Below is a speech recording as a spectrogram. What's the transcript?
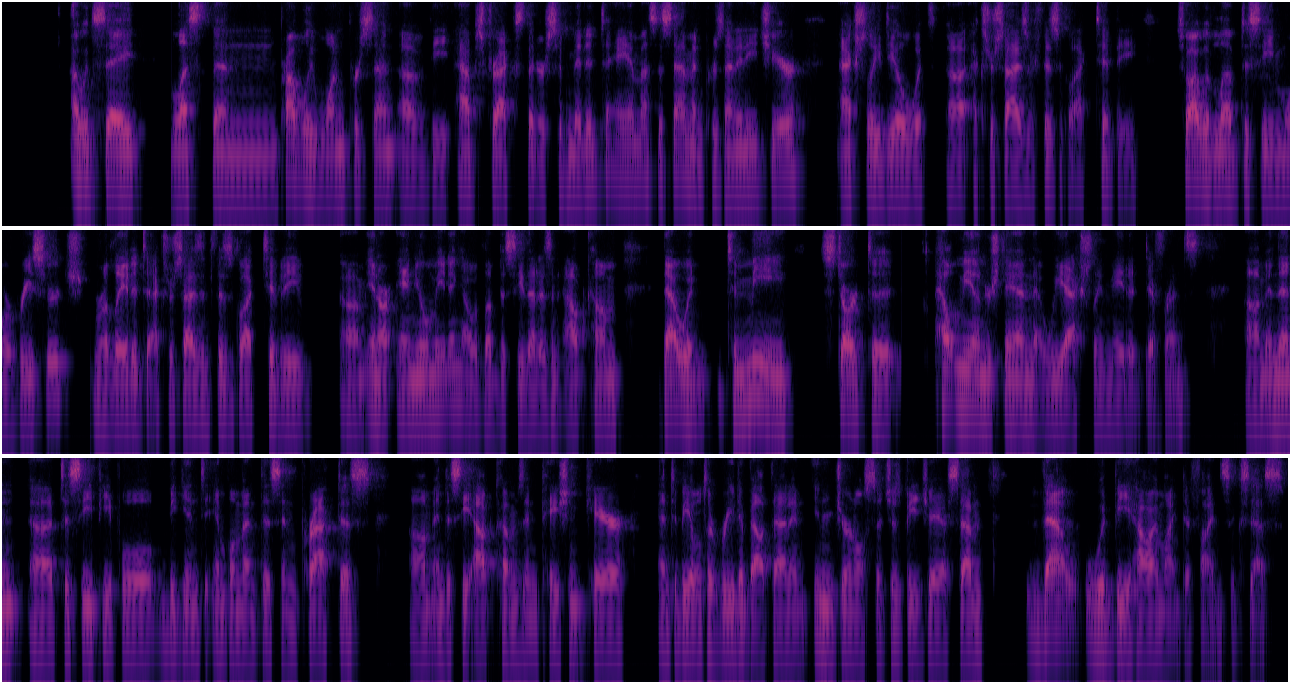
I would say less than probably 1% of the abstracts that are submitted to AMSSM and presented each year actually deal with uh, exercise or physical activity. So I would love to see more research related to exercise and physical activity um, in our annual meeting. I would love to see that as an outcome. That would, to me, start to help me understand that we actually made a difference. Um, and then uh, to see people begin to implement this in practice um, and to see outcomes in patient care and to be able to read about that in, in journals such as BJSM, that would be how I might define success.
